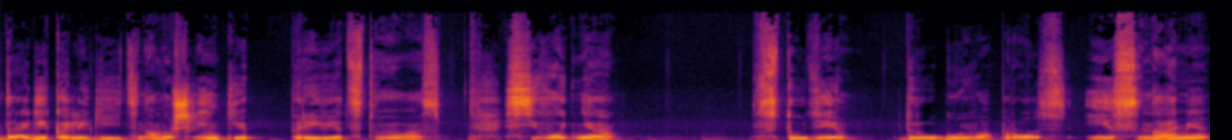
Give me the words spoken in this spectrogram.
Дорогие коллеги единомышленники, приветствую вас. Сегодня в студии другой вопрос, и с нами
